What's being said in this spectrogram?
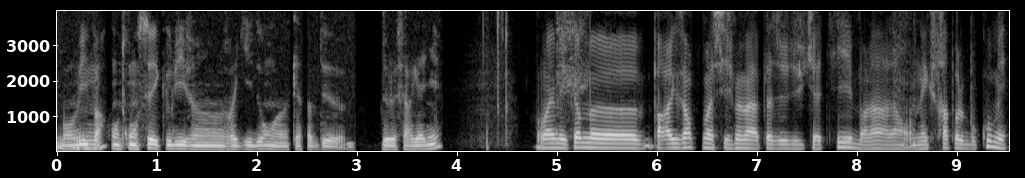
Bon, lui, Mhm. par contre, on sait que lui, il a un vrai guidon euh, capable de, de le faire gagner. Ouais, mais comme euh, par exemple, moi, si je me mets à la place de Ducati, bon là, là on extrapole beaucoup, mais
